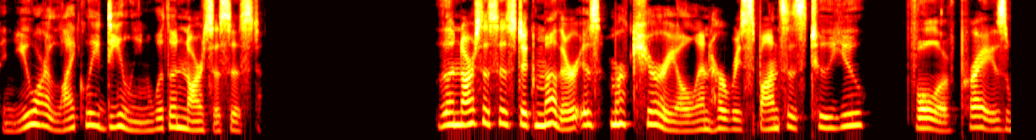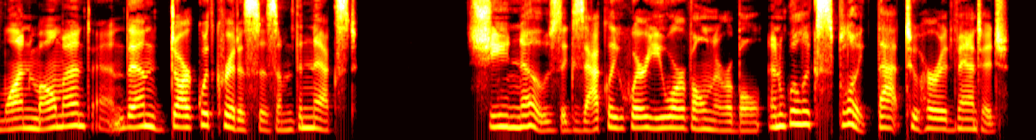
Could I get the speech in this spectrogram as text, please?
then you are likely dealing with a narcissist. The narcissistic mother is mercurial in her responses to you, full of praise one moment and then dark with criticism the next. She knows exactly where you are vulnerable and will exploit that to her advantage.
